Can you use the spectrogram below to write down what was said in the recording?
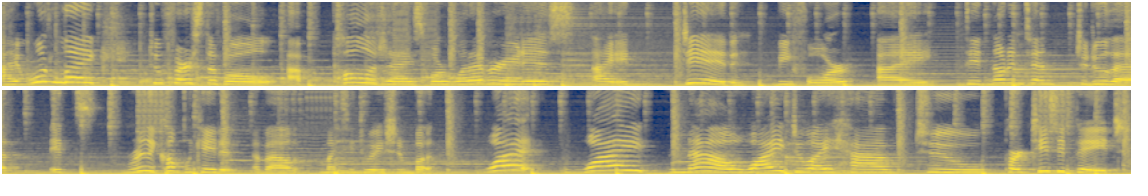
I would like to first of all apologize for whatever it is I did before. I did not intend to do that. It's really complicated about my situation, but why why now? Why do I have to participate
